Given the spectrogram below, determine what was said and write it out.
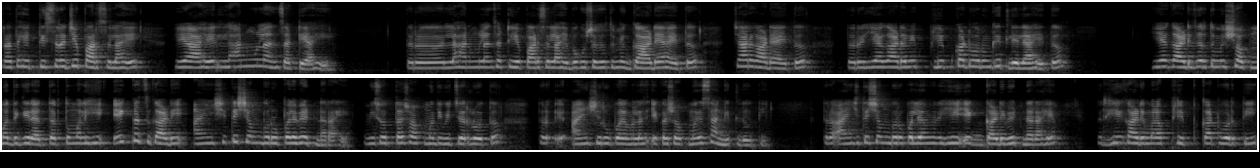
तर आता हे तिसरं जे पार्सल आहे हे आहे लहान मुलांसाठी आहे. तर लहान मुलांसाठी हे पार्सल आहे. बघू शकता तुम्ही गाड्या आहेत चार गाड्या आहेत. तर ह्या गाड्या मी फ्लिपकार्टवरून घेतलेल्या आहेत. ह्या गाडी जर तुम्ही शॉपमध्ये गेलात तर तुम्हाला ही एकच गाडी ऐंशी ते शंभर रुपयाला भेटणार आहे. मी स्वतः शॉपमध्ये विचारलं होतं तर ऐंशी रुपये मला एका शॉपमध्ये सांगितली होती. तर ऐंशी ते शंभर रुपयाला ही एक गाडी भेटणार आहे. तर ही गाडी मला फ्लिपकार्टवरती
